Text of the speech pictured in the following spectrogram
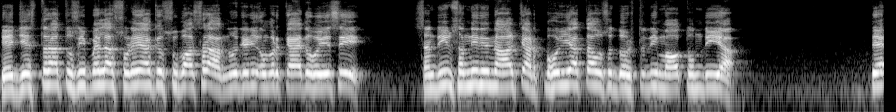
ਤੇ ਜਿਸ ਤਰ੍ਹਾਂ ਤੁਸੀਂ ਪਹਿਲਾਂ ਸੁਣਿਆ ਕਿ ਸੁਭਾ ਸਰਹੰਦ ਨੂੰ ਜਿਹੜੀ ਉਮਰ ਕੈਦ ਹੋਈ ਸੀ, ਸੰਦੀਪ ਸੰਨੀ ਦੇ ਨਾਲ ਝੜਪ ਹੋਈ ਆ ਤਾਂ ਉਸ ਦੁਸ਼ਟ ਦੀ ਮੌਤ ਹੁੰਦੀ ਆ। ਤੇ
